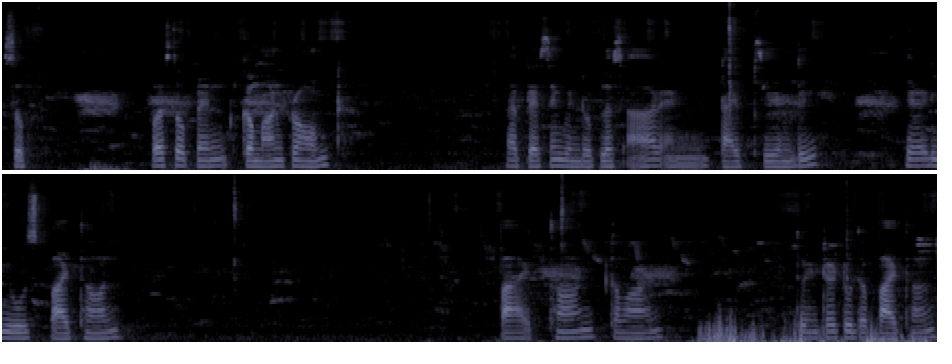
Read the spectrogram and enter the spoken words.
So first open command prompt by pressing window plus r and type cmd here use python. Python command to enter to the python.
